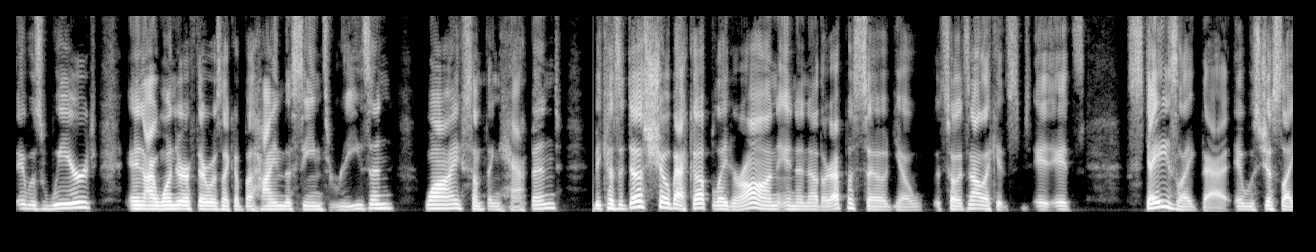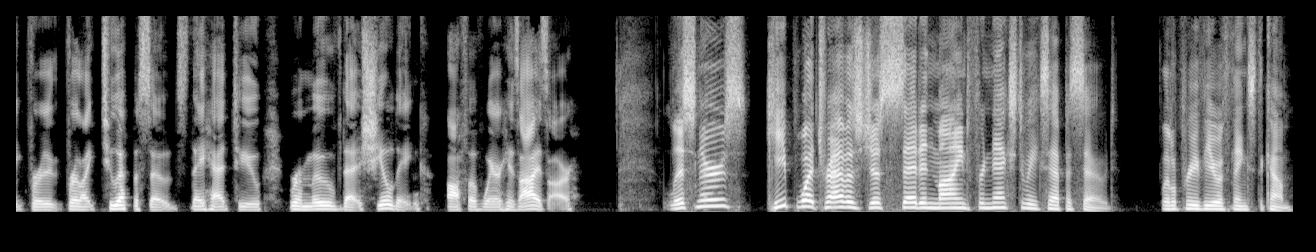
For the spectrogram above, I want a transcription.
it was weird and i wonder if there was like a behind the scenes reason why something happened because it does show back up later on in another episode you know so it's not like it's it, it's stays like that it was just like for for like two episodes they had to remove that shielding off of where his eyes are Listeners, keep what Travis just said in mind for next week's episode. Little preview of things to come.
